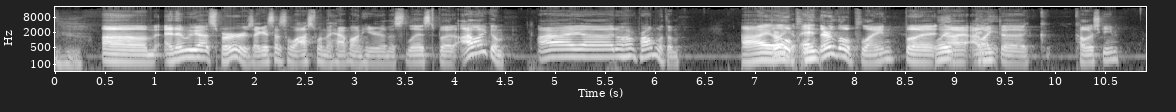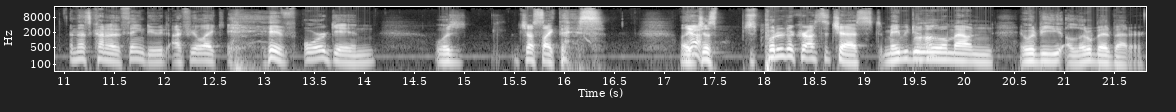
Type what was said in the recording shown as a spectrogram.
Mm-hmm. Um, and then we got Spurs. I guess that's the last one they have on here in this list, but I like them. I uh, don't have a problem with them. I They're, a like little, and they're a little plain, but Well, I, I like it- the c- color scheme. and that's kind of the thing, dude. I feel like if Oregon was just like this, like Yeah. just just put it across the chest, maybe do the Uh-huh. little mountain, it would be a little bit better.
